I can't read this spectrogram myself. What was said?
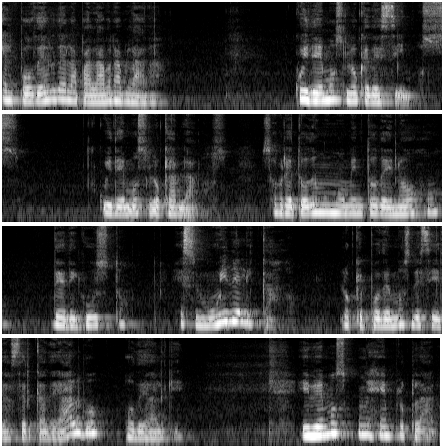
el poder de la palabra hablada. Cuidemos lo que decimos, cuidemos lo que hablamos, sobre todo en un momento de enojo, de disgusto. Es muy delicado lo que podemos decir acerca de algo o de alguien. Y vemos un ejemplo claro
